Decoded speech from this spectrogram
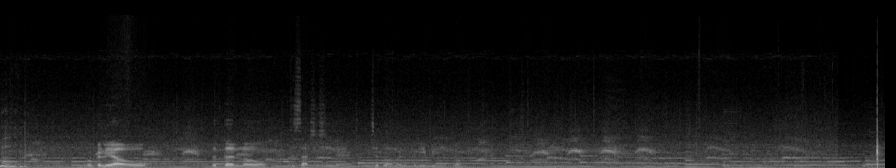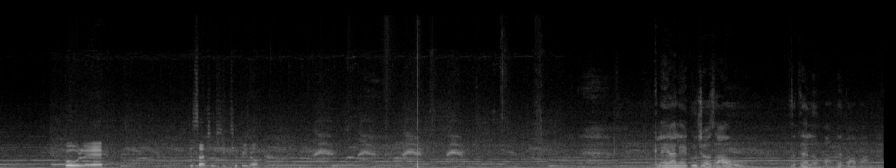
ကိုကိုလက်ထပ်ပဲပြန်နော်ကိုကလေးอ่ะကိုတက်တက်လုံးသစ္စာရှိရှိနဲ့ချစ်သွားမယ်လို့ကလေးပေးရနော်ကိုကိုလည်းသစ္စာရှိရှိချစ်ပြီနော်ကလေးကလည်းကိုကျော်စားကိုတစ်သက်လုံးပေါင်းဖက်သွားပါမယ်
